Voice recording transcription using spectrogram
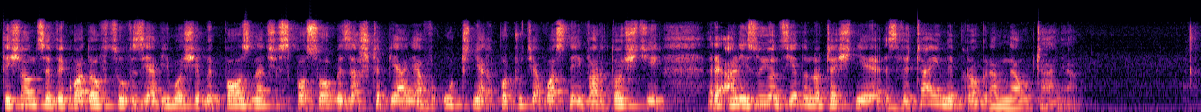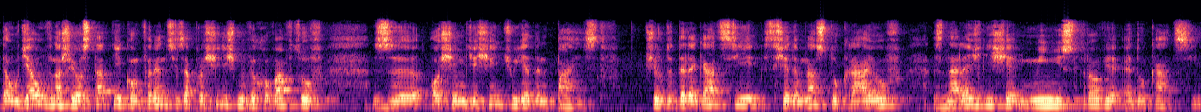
Tysiące wykładowców zjawiło się, by poznać sposoby zaszczepiania w uczniach poczucia własnej wartości, realizując jednocześnie zwyczajny program nauczania. Do udziału w naszej ostatniej konferencji zaprosiliśmy wychowawców z 81 państw. Wśród delegacji z 17 krajów znaleźli się ministrowie edukacji.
